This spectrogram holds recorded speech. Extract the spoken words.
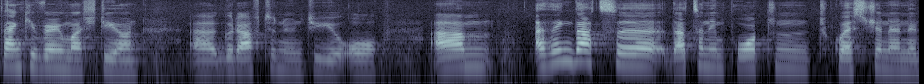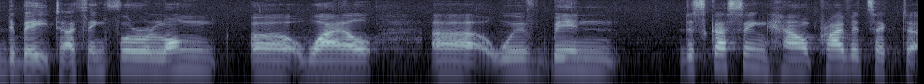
thank you very much, Deon. Uh, good afternoon to you all. Um, I think that's, a, that's an important question and a debate. I think for a long uh, while, uh, we've been discussing how private sector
